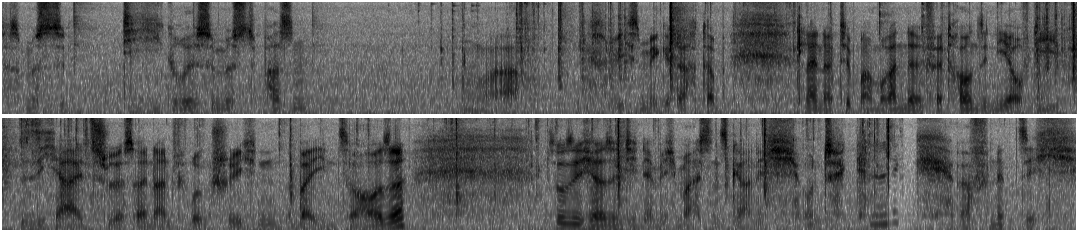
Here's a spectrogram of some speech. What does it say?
Das müsste, die Größe müsste passen. Wie ich es mir gedacht habe. Kleiner Tipp am Rande, vertrauen Sie nie auf die Sicherheitsschlösser in Anführungsstrichen bei Ihnen zu Hause. So sicher sind die nämlich meistens gar nicht. Und klick öffnet sich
